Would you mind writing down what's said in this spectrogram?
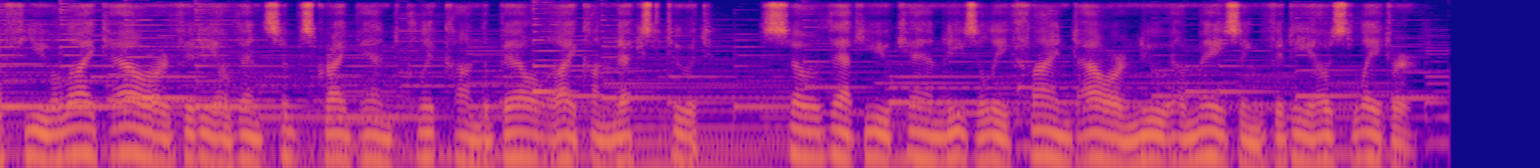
If you like our video then subscribe and click on the bell icon next to it so that you can easily find our new amazing videos later.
